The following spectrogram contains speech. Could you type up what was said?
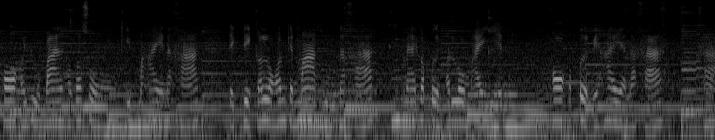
พ่อเขาอยู่บ้านเขาก็ส่งคลิปมาให้นะคะ เด็กๆก็ร้อนกันมากดูนะคะ แม่ก็เปิดพัดลมไอเย็นพ่อเขาเปิดไว้ให้อะนะคะค่ะ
